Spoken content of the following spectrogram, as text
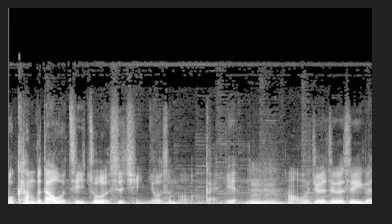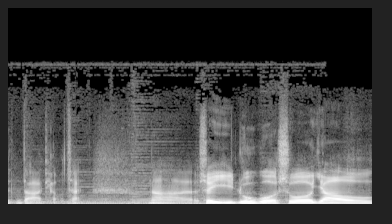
我看不到我自己做的事情有什么改变。嗯哼，哦，我觉得这个是一个很大的挑战。那所以如果说要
